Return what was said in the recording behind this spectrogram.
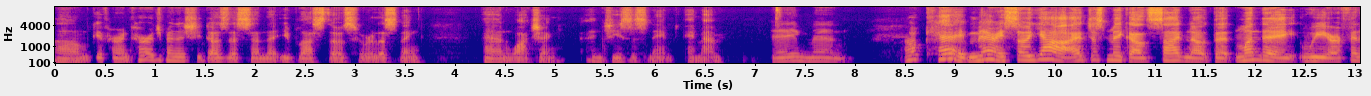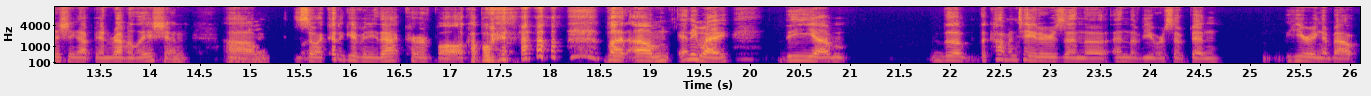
um, give her encouragement as she does this, and that you bless those who are listening and watching. In Jesus' name, Amen. Amen. Okay, Mary. So yeah, I just make a side note that Monday we are finishing up in Revelation um, okay. So I could have given you that curveball a couple, but um, anyway, the um, the the commentators and the and the viewers have been hearing about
